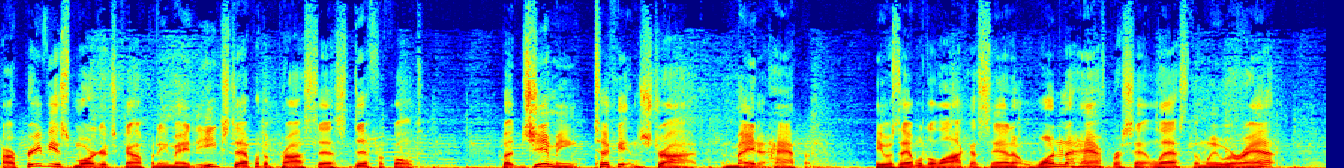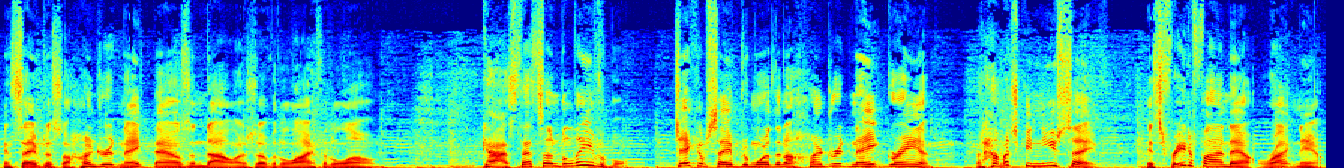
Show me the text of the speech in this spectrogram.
Our previous mortgage company made each step of the process difficult, but Jimmy took it in stride and made it happen. He was able to lock us in at 1.5% less than we were at and saved us $108,000 over the life of the loan. Guys, that's unbelievable. Jacob saved more than 108 grand. But how much can you save? It's free to find out right now.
